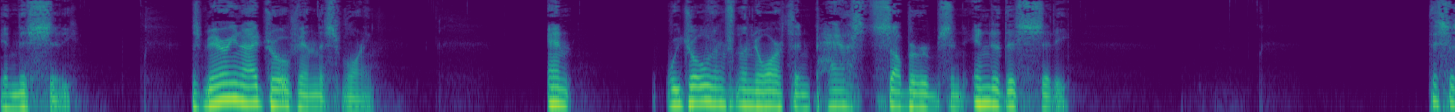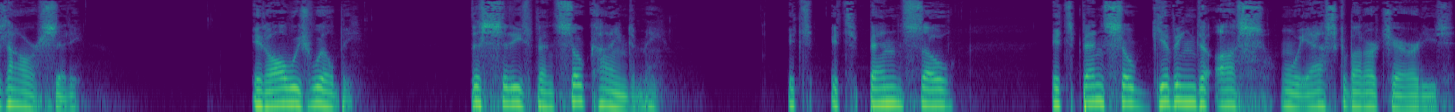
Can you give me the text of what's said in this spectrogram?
in this city. As Mary and I drove in this morning, and we drove in from the north and past suburbs and into this city. This is our city. It always will be. This city's been so kind to me. It's it's been so it's been so giving to us when we ask about our charities.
